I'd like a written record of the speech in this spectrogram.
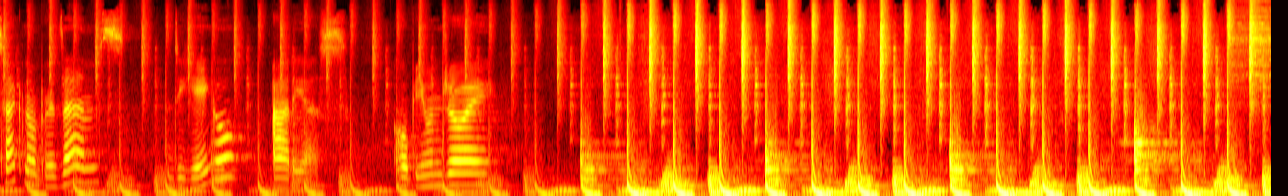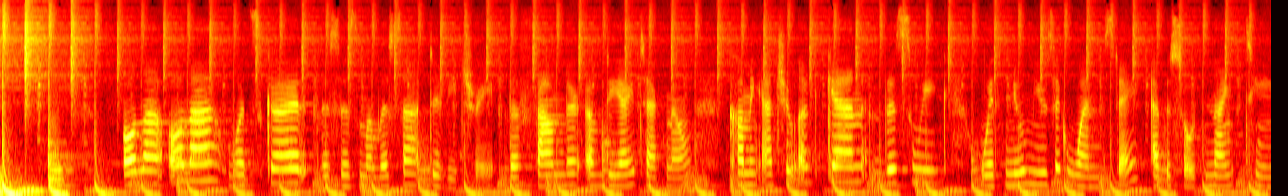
Techno presents Diego Arias. Hope you enjoy. Hola, hola, what's good? This is Melissa DeVitri, the founder of DI Techno, coming at you again this week with New Music Wednesday, episode 19.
